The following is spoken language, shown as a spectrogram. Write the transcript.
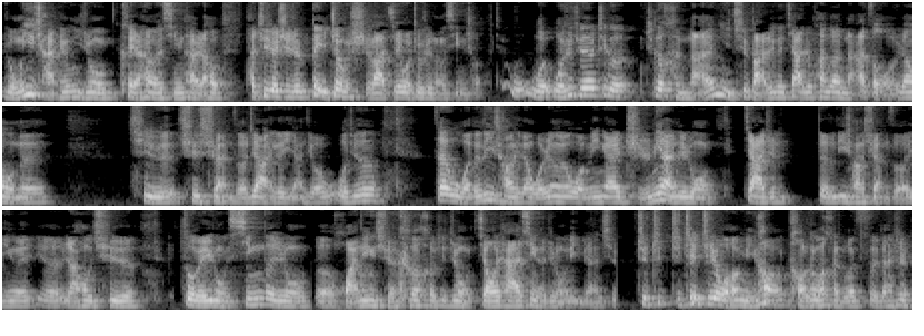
容易产生你这种科研上的心态，然后它确确实实被证实了，结果就是能形成。我我我是觉得这个这个很难，你去把这个价值判断拿走，让我们去去选择这样一个研究。我觉得在我的立场里面，我认为我们应该直面这种价值的立场选择，因为呃，然后去作为一种新的这种呃环境学科和这种交叉性的这种里边去。这这这这这是我和明浩讨论过很多次，但是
